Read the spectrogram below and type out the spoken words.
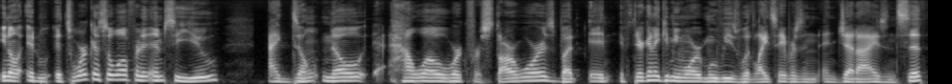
You know, it, it's working so well for the MCU. I don't know how well it'll work for Star Wars, but it, if they're going to give me more movies with lightsabers and, and Jedi's and Sith,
